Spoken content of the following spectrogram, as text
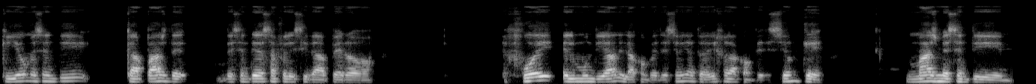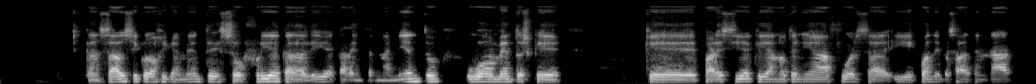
que yo me sentí capaz de, de sentir esa felicidad, pero fue el mundial y la competición, ya te dije, la competición que más me sentí cansado psicológicamente, sufría cada día, cada entrenamiento. Hubo momentos que, que parecía que ya no tenía fuerza y cuando empezaba a entrenar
